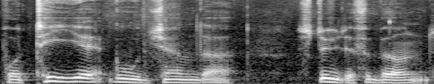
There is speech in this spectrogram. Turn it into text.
på 10 godkända studieförbund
